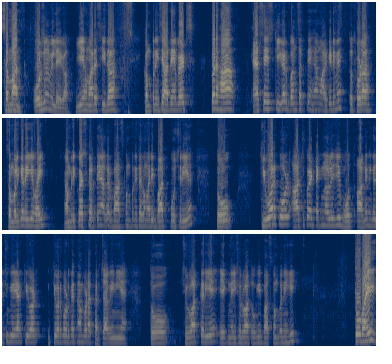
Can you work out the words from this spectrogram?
सामान ओरिजिनल मिलेगा। ये हमारे सीधा कंपनी से आते हैं बैट्स पर हाँ ऐसे स्टिकर बन सकते हैं मार्केट में तो थोड़ा संभल के रहिए भाई। हम रिक्वेस्ट करते हैं, अगर बास कंपनी तक हमारी बात पहुँच रही है तो क्यूआर कोड आ चुका है टेक्नोलॉजी बहुत आगे निकल चुकी है यार Q R Q R code का इतना बड़ा खर्चा भी नहीं है। तो शुरुआत करिए, एक नई शुरुआत होगी बास कंपनी की। तो भाई,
